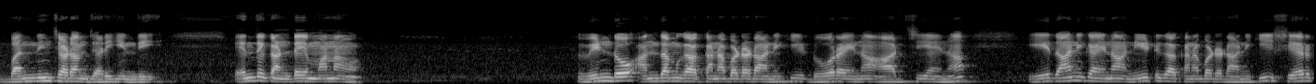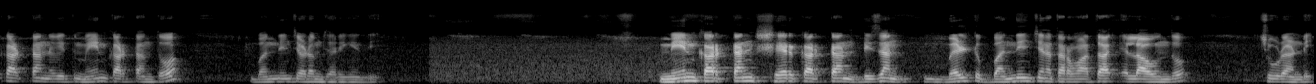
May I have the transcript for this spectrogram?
బంధించడం జరిగింది. ఎందుకంటే మన విండో అందంగా కనబడడానికి డోర్ అయినా ఆర్చి అయినా ఏ దానికైనా నీట్గా కనబడడానికి షేర్ కర్టన్ విత్ మెయిన్ కర్టన్తో బంధించడం జరిగింది. Main curtain sheer curtain design belt బంధించిన తర్వాత ఎలా ఉందో చూడండి.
